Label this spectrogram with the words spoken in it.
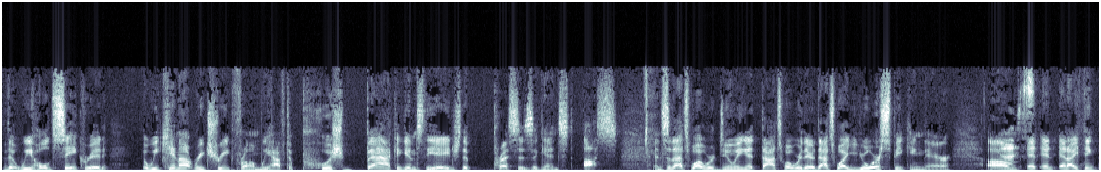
that we hold sacred, we cannot retreat from. We have to push back against the age that presses against us. And so that's why we're doing it. That's why we're there. That's why you're speaking there. Um, yes. and, and, and I think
